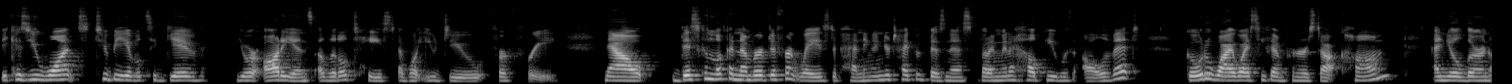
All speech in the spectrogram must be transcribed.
because you want to be able to give your audience a little taste of what you do for free. Now, this can look a number of different ways depending on your type of business, but I'm going to help you with all of it. Go to yycfempreneurs.com and you'll learn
